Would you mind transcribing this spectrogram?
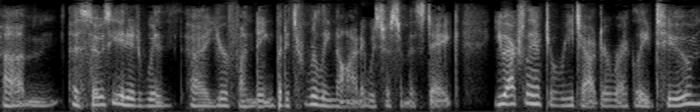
um, associated with uh, your funding, but it's really not. It was just a mistake. You actually have to reach out directly to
